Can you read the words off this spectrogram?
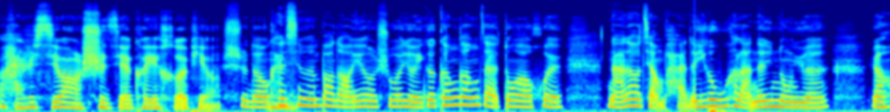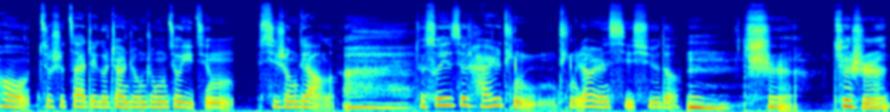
还是希望世界可以和平。是的，我看新闻报道也有说，有一个刚刚在冬奥会拿到奖牌的一个乌克兰的运动员，然后就是在这个战争中就已经牺牲掉了。哎，对，所以就是还是挺挺让人唏嘘的。嗯，是，确实。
